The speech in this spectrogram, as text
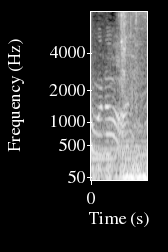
going on?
